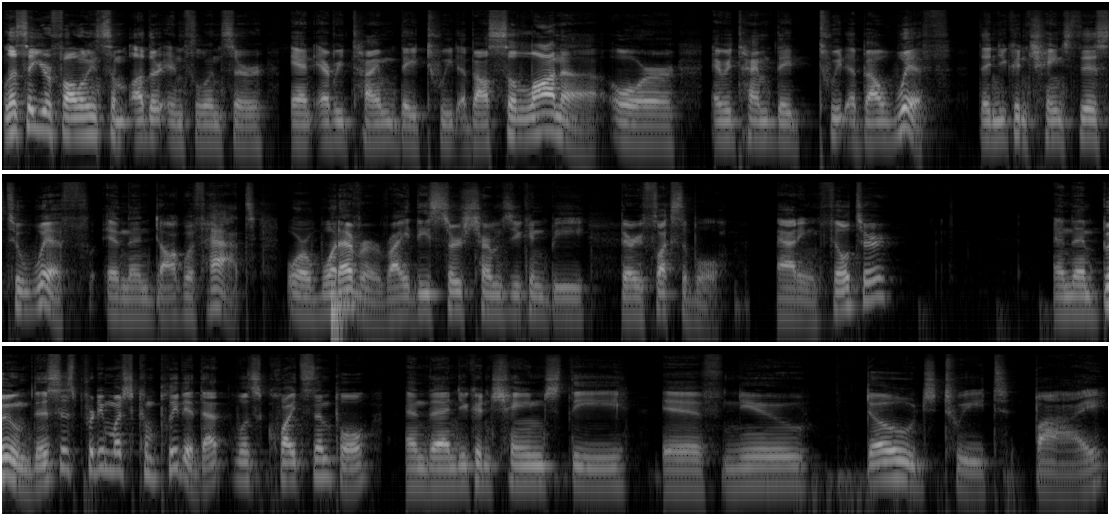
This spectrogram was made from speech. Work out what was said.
Let's say you're following some other influencer and every time they tweet about Solana or every time they tweet about WIF, then you can change this to WIF and then dog with hat or whatever, right? These search terms you can be very flexible. Adding filter and then boom, this is pretty much completed. That was quite simple. And then you can change the if new Doge tweet by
